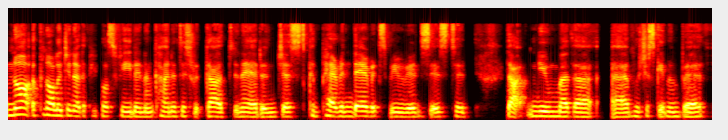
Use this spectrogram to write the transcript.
Not acknowledging other people's feeling and kind of disregarding it and just comparing their experiences to that new mother um, who's just giving birth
